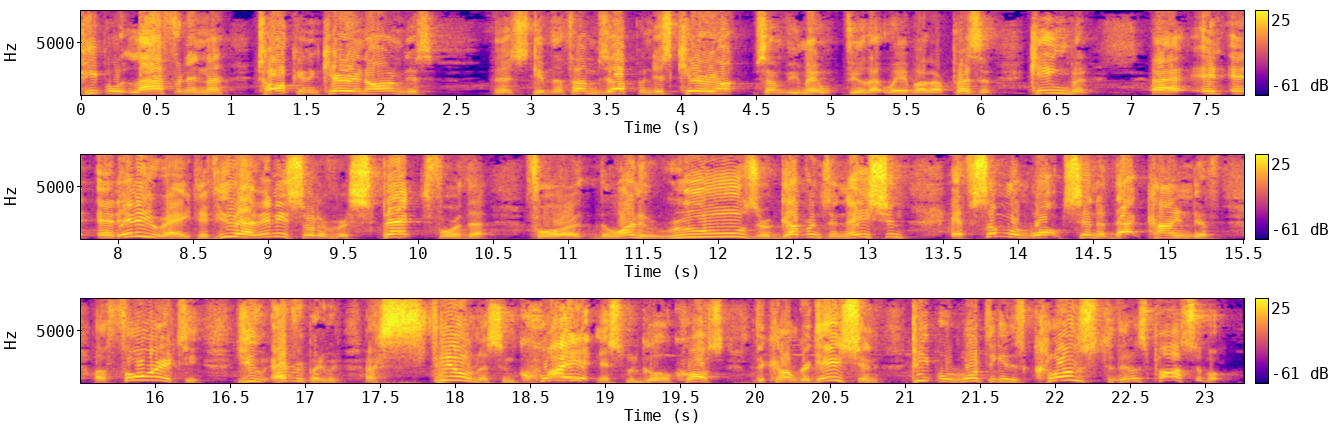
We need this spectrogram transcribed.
people laughing and uh, talking and carrying on, and just just giving the thumbs up and just carry on? Some of you may feel that way about our present king, but uh, at, at, any rate, if you have any sort of respect for the for the one who rules or governs a nation, if someone walks in of that kind of authority, you everybody would a stillness and quietness would go across the congregation. People would want to get as close to them as possible.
